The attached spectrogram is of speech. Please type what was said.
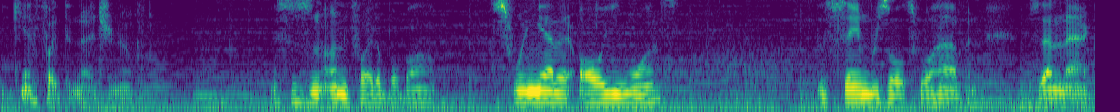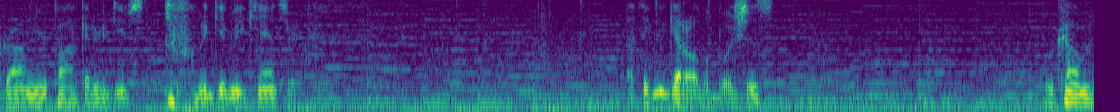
you can't fight the Nitro. This is an unfightable bomb. Swing at it all you want. The same results will happen. Is that an Acheron in your pocket, or do you just want to give me cancer? I think we got all the bushes. We're coming.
